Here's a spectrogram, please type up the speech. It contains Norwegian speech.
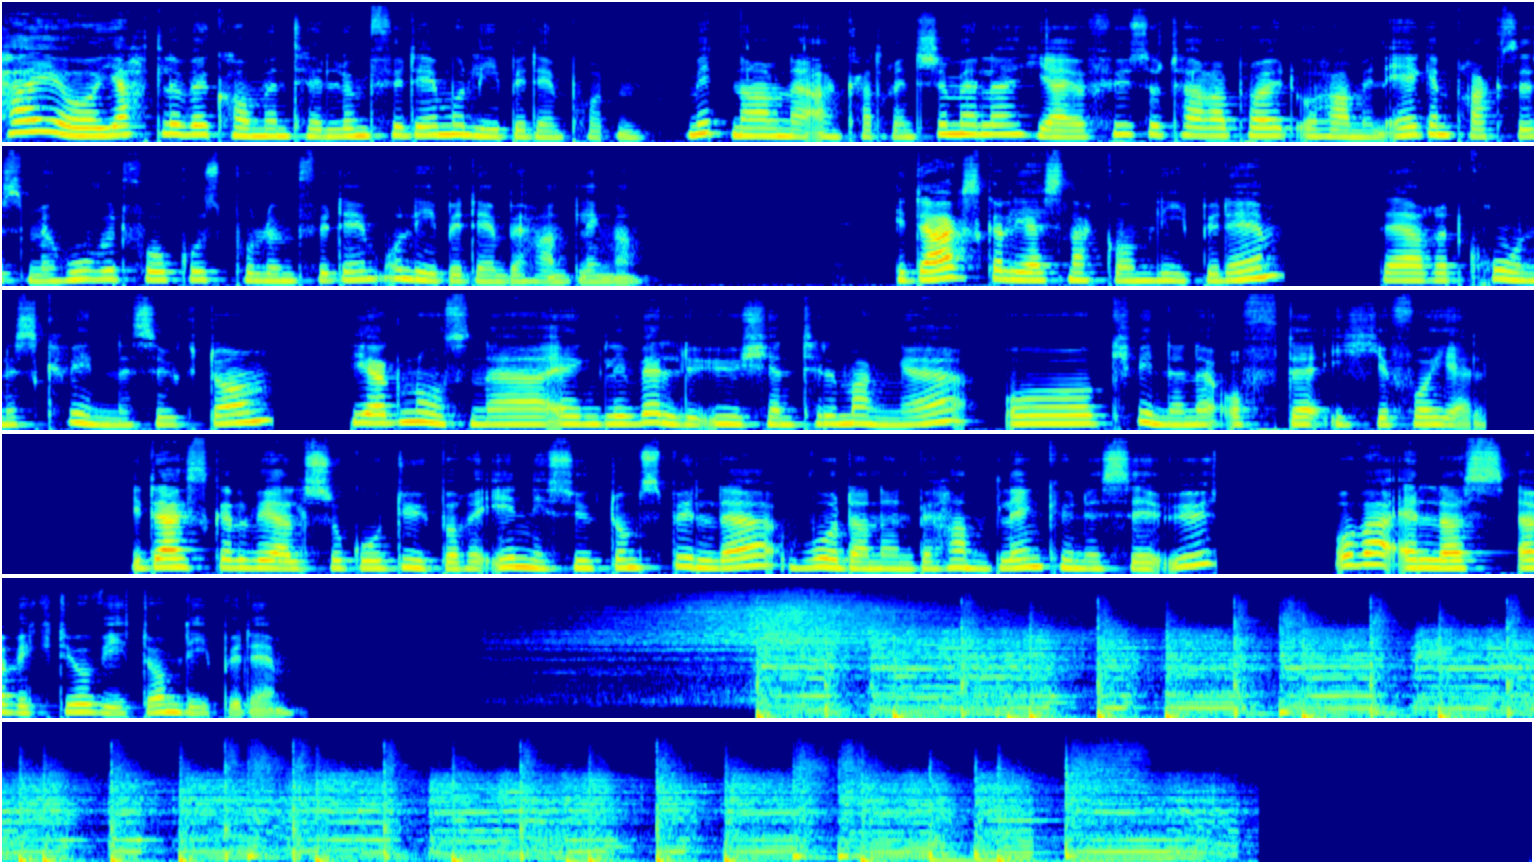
Hei og hjertelig velkommen til Lymfødem og lipidem-podden. Mitt navn er Ann-Katrin Schimmelle, jeg er fysioterapeut og har min egen praksis med hovedfokus på lymfødem og lipidem-behandlinger. I dag skal jeg snakke om lipidem. Det er et kronisk kvinnesykdom. Diagnosen er egentlig veldig ukjent til mange, og kvinnene ofte ikke får hjelp. I dag skal vi altså gå dypere inn i sykdomsbildet, hvordan en behandling kunne se ut, og hva ellers er viktig å vite om lipidem.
